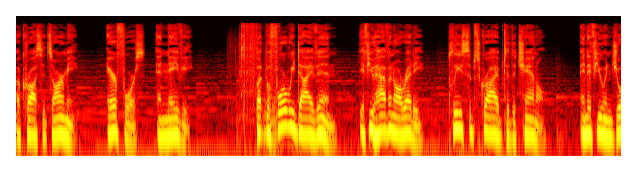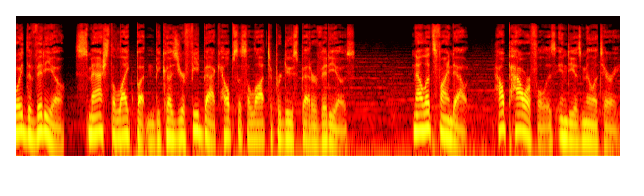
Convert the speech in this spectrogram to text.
across its Army, Air Force, and Navy. But before we dive in, if you haven't already, please subscribe to the channel. And if you enjoyed the video, smash the like button because your feedback helps us a lot to produce better videos. Now let's find out, how powerful is India's military?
